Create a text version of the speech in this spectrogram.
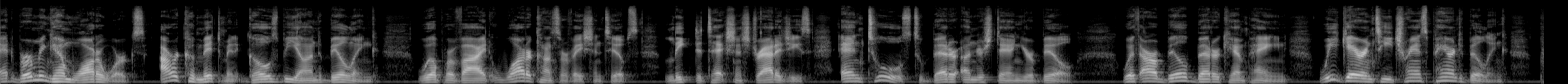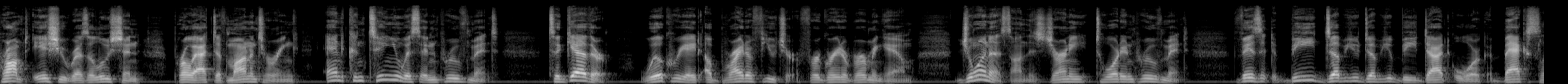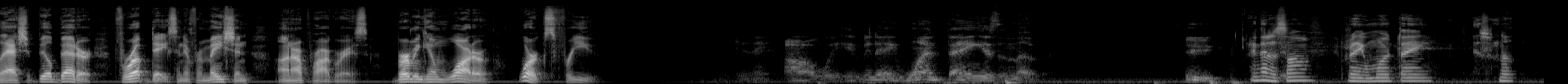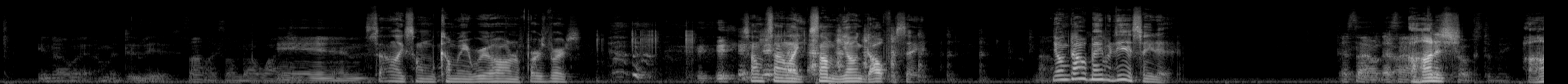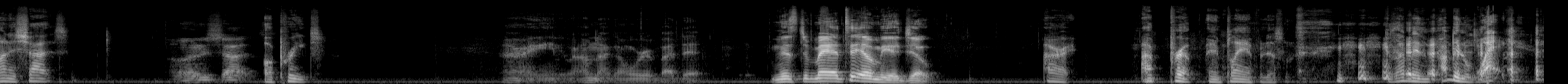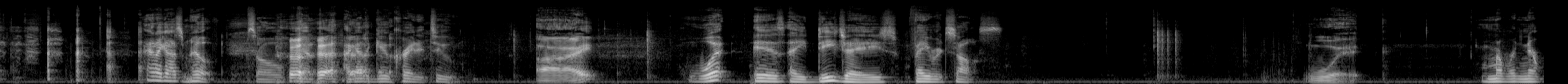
At Birmingham Waterworks, our commitment goes beyond billing. We'll provide water conservation tips, leak detection strategies, and tools to better understand your bill. With our Bill Better campaign, we guarantee transparent billing, prompt issue resolution, proactive monitoring, and continuous improvement. Together, we'll create a brighter future for Greater Birmingham. Join us on this journey toward improvement. Visit bwwb.org backslash Bill Better for updates and information on our progress. Birmingham Water works for you. It ain't always. If it ain't one thing, it's another. Ain't that a song? If it ain't one thing, it's another. You know what? I'm gonna do this. Sound like something about white. And Sound like something coming in real hard on the first verse. Something sound like something Young Dolph was saying. Young Dolph maybe did say that. That's not. that sounds A hundred West sh- to me. A hundred shots A hundred shots. or preach. All right. Anyway, I'm not gonna worry about that. Mr. Man, tell me a joke. All right. I prep and plan for this one. Cause I've been I've been whack. And I got some help. So I gotta, I gotta give credit too. All right. What is a DJ's favorite sauce? What? Remember never.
